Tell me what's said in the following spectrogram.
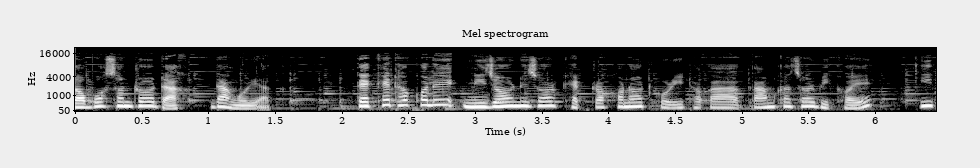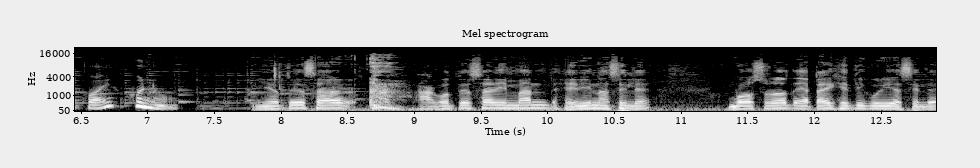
লৱচন্দ্ৰ দাস ডাঙৰীয়াক। তেখেতসকলে নিজৰ নিজৰ ক্ষেত্ৰখনত কৰি থকা কাম কাজৰ বিষয়ে কি কয় শুনো। ইয়াতে ছাৰ আগতে ছাৰ ইমান হেৰি নাছিলে বছৰত এটাই খেতি কৰি আছিলে।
